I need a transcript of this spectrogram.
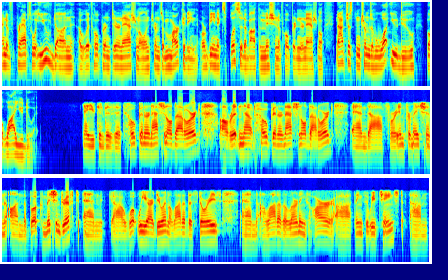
kind of perhaps what you've done uh, with Hope International in terms of marketing or being explicit about the mission of Hope International, not just in terms of what you do, but why you do it. Yeah, you can visit hopeinternational.org, all written out, hopeinternational.org, and uh, for information on the book Mission Drift and uh, what we are doing, a lot of the stories and a lot of the learnings are uh, things that we've changed. Um,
